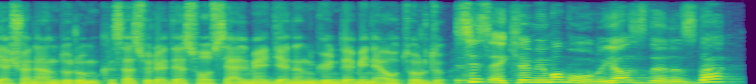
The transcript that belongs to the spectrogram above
Yaşanan durum kısa sürede sosyal medyanın gündemine oturdu. Siz Ekrem İmamoğlu yazdığınızda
